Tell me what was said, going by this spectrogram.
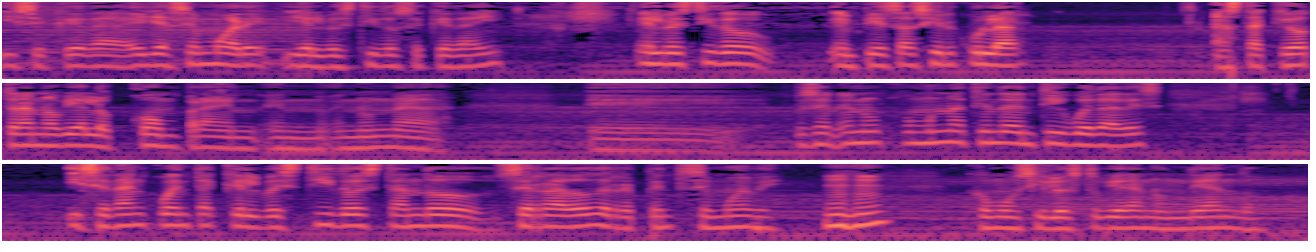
y se queda, ella se muere y el vestido se queda ahí. El vestido empieza a circular hasta que otra novia lo compra en, en- en una, eh, pues en, en un- como una tienda de antigüedades y se dan cuenta que el vestido estando cerrado de repente se mueve como si lo estuvieran ondeando.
